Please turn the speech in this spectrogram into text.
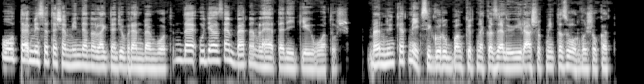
Ó, természetesen minden a legnagyobb rendben volt, de ugye az ember nem lehet eléggé óvatos. Bennünket még szigorúbban kötnek az előírások, mint az orvosokat.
